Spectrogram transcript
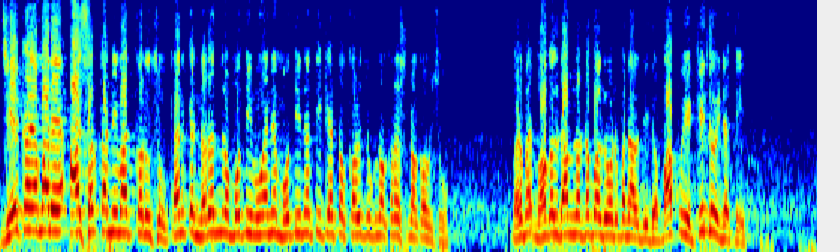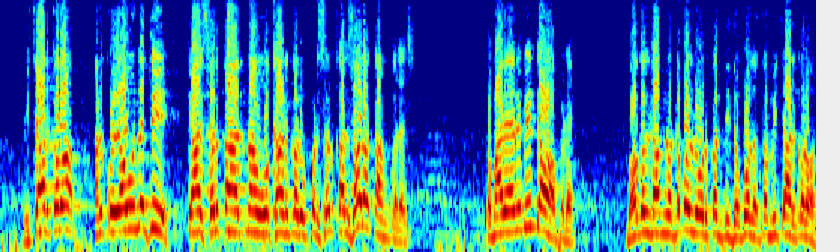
જે કઈ અમારે આ સરકારની વાત કરું છું, કારણ કે નરેન્દ્ર મોદી, હું એને મોદી નથી કહેતો, કળજુગનો કૃષ્ણ કહું છું. બરોબર? મોગલધામનો ડબલ રોડ બનાવી દીધો. બાપુએ કીધું નથી. વિચાર કરો, અને કોઈ એવું નથી કે આ સરકારના વખાણ કરું, પણ સરકાર સારા કામ કરે છે. તમારે એને બિરદાવવા પડે. મોગલધામનો ડબલ રોડ કરી દીધો. બોલો, તમે વિચાર કરો.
